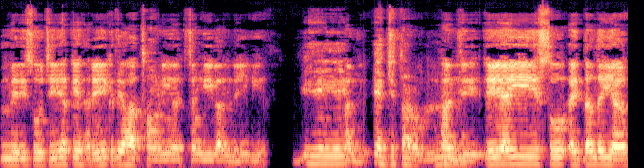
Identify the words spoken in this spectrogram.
ਮੇਰੀ ਸੋਚ ਇਹ ਆ ਕਿ ਹਰੇਕ ਦੇ ਹੱਥ ਆਉਣੀ ਆ ਚੰਗੀ ਗੱਲ ਨਹੀਂ ਗੀ। ਇਹ ਹਾਂਜੀ। ਇੱਜ਼ਤ ਦਾ ਰੋਲ ਹਾਂਜੀ AI ਸੋ ਇਦਾਂ ਦਾ ਹੀ ਆ।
